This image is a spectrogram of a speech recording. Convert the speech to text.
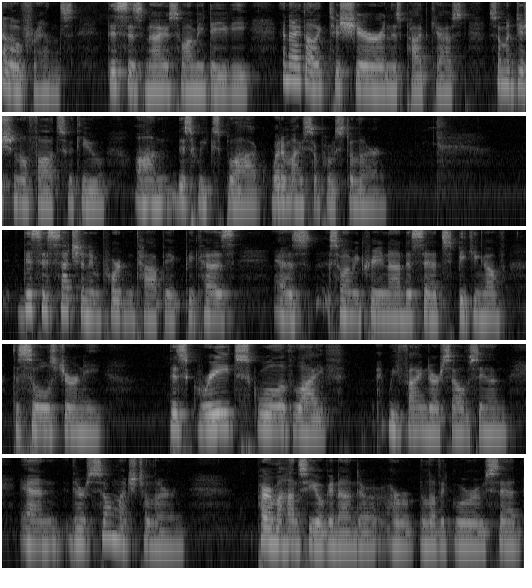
Hello, friends. This is Nayaswami Devi, and I'd like to share in this podcast some additional thoughts with you on this week's blog. What am I supposed to learn? This is such an important topic because, as Swami Kriyananda said, speaking of the soul's journey, this great school of life we find ourselves in, and there's so much to learn. Paramahansa Yogananda, our beloved guru, said,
